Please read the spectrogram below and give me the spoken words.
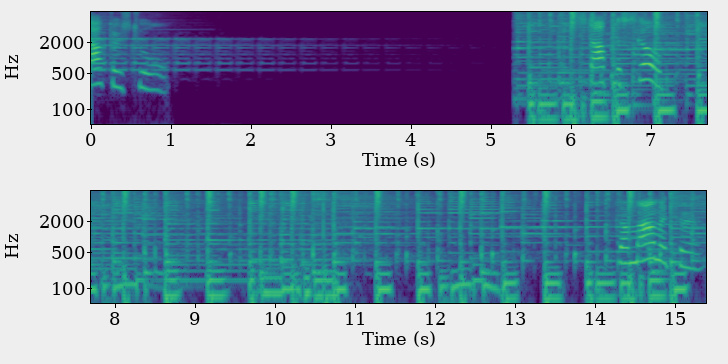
Doctor's tool. Stethoscope. Thermometer.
